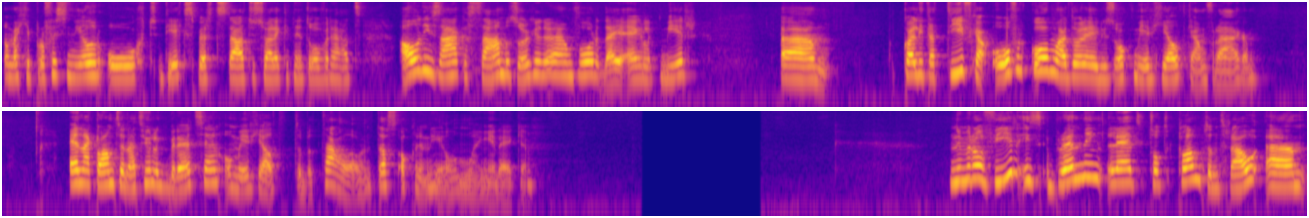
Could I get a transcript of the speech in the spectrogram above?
omdat je professioneler oogt, die expertstatus waar ik het net over had. Al die zaken samen zorgen ervoor dat je eigenlijk meer um, kwalitatief gaat overkomen, waardoor je dus ook meer geld kan vragen. En dat klanten natuurlijk bereid zijn om meer geld te betalen, want dat is ook een heel belangrijke. Nummer 4 is branding leidt tot klantentrouw. Um,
